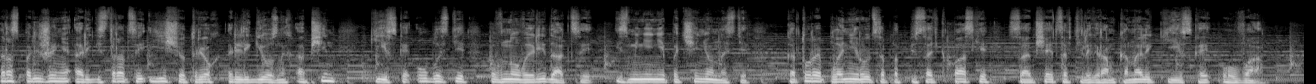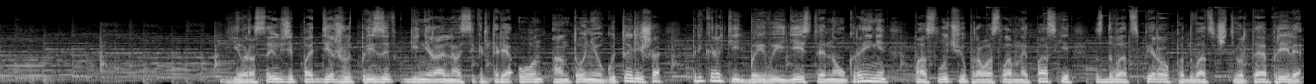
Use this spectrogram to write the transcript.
распоряжения о регистрации еще трех религиозных общин Киевской области в новой редакции «Изменение подчиненности», которая планируется подписать к Пасхе, сообщается в телеграм-канале Киевской ОВА. В Евросоюзе поддерживают призыв генерального секретаря ООН Антонио Гутерриша прекратить боевые действия на Украине по случаю православной Пасхи с 21 по 24 апреля,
